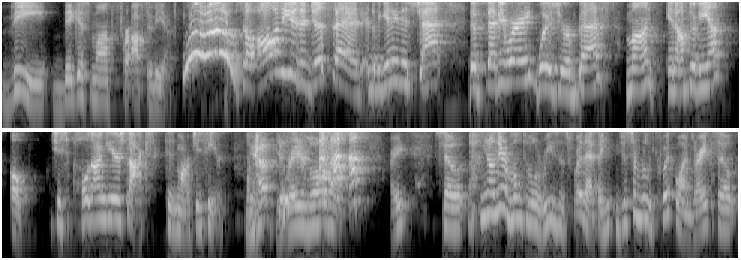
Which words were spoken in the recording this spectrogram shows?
the biggest month for Optavia? Woo! So, all of you that just said at the beginning of this chat that February was your best month in Optavia, oh, just hold on to your socks because March is here. Yep, get ready to blow it up. right? So, you know, there are multiple reasons for that, but just some really quick ones, right? So,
